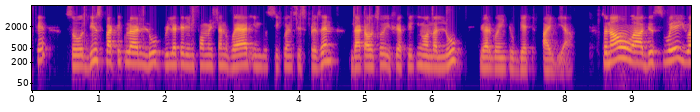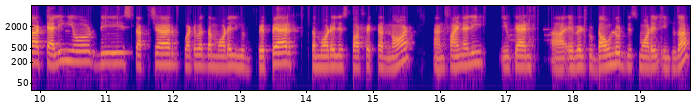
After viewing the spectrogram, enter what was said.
Okay. So this particular loop related information where in the sequence is present that also if you are clicking on the loop you are going to get idea. So now uh, this way you are telling your the structure whatever the model you prepare the model is perfect or not. And finally you can uh, able to download this model into the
